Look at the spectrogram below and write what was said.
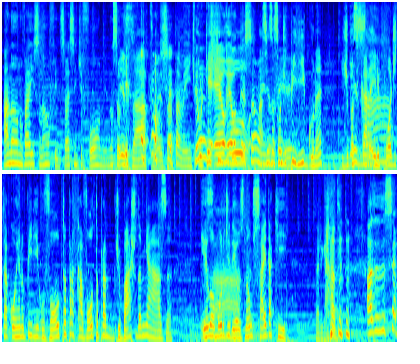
Ah, não, não vai isso não, filho, você vai sentir fome, não sei o quê. Exato, exatamente. tem um Porque é, instinto de é o- a sensação de perigo, né? De tipo assim, cara, ele Exato. pode estar correndo perigo. Volta pra cá, volta pra debaixo da minha asa. Pelo amor de Exato. Deus, não sai daqui. Tá ligado? Às vezes isso é,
